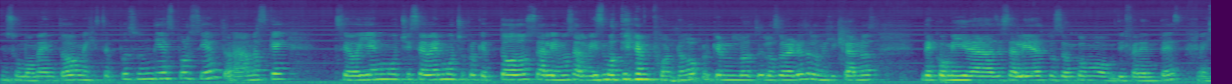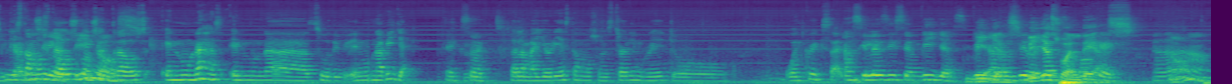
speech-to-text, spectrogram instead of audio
en su momento, me dijiste, pues un 10%, nada más que se oyen mucho y se ven mucho porque todos salimos al mismo tiempo, ¿no? Porque los, los horarios de los mexicanos de comidas, de salidas, pues son como diferentes. Mexicanos y estamos todos concentrados en una, en una, en una villa. Exacto. O sea, la mayoría estamos en Sterling Ridge o, o en Creekside. Así les dicen villas. Villas, villas o aldeas. Ah,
